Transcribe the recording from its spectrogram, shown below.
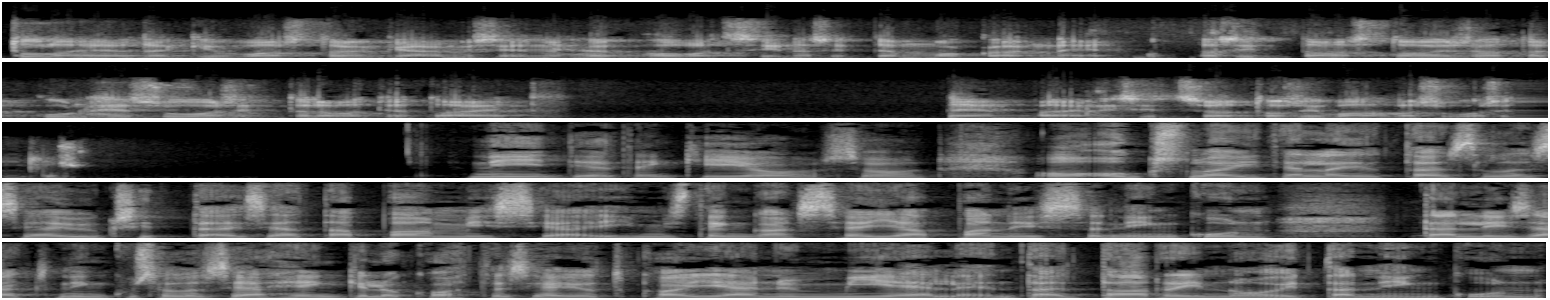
tulee jotakin vastoinkäymisiä, niin he ovat siinä sitten mokanneet, mutta sitten taas toisaalta, kun he suosittelevat jotain eteenpäin, niin sitten se on tosi vahva suositus. Niin, tietenkin joo. Se on. on onko sulla itsellä jotain sellaisia yksittäisiä tapaamisia ihmisten kanssa Japanissa niin kun, tämän lisäksi niin kun sellaisia henkilökohtaisia, jotka on jäänyt mieleen, tai tarinoita niin kun,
